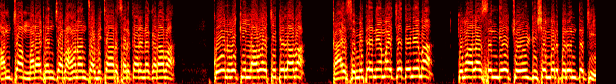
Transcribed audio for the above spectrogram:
आमच्या मराठ्यांच्या भावनांचा विचार सरकारनं करावा. कोण वकील लावायचे ते लावा. काय समित्या नेमायच्या ते नेमा. तुम्हाला संधी आहे चोवीस डिसेंबरपर्यंतची.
